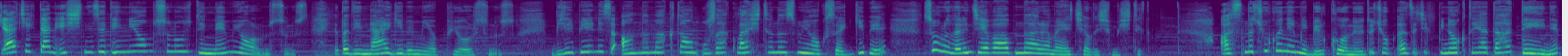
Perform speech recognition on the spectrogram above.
Gerçekten eşinizi dinliyor musunuz, dinlemiyor musunuz? Ya da dinler gibi mi yapıyorsunuz? Birbirinizi anlamaktan uzaklaştınız mı yoksa gibi soruların cevabını aramaya çalışmıştık. Aslında çok önemli bir konuydu. Çok azıcık bir noktaya daha değinip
